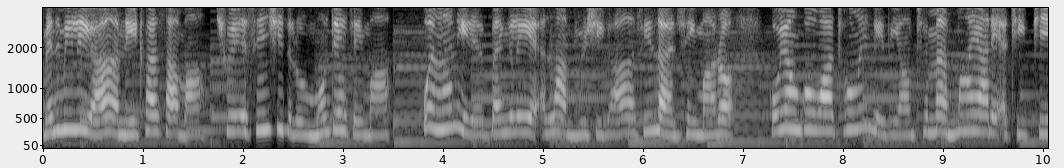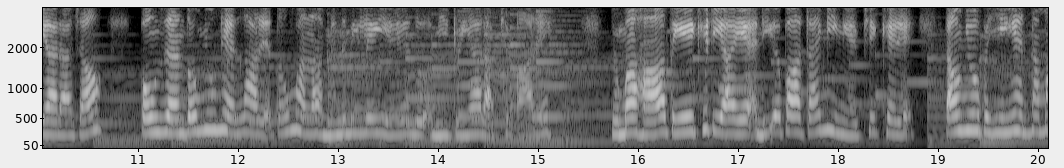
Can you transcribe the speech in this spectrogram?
မင်းသမီးလေးကနေထွက်ဆမှာချွေအစင်းရှိသလိုမွန်းတဲ့ချိန်မှာပွင့်လန်းနေတဲ့ပန်းကလေးရဲ့အလှမျိုးရှိကစီးစာချိန်မှာတော့ကိုရောင်ကိုဝါထုံးလင်းနေတဲ့အအောင်ထင်မှတ်မှားရတဲ့အထိဖြစ်ရတာကြောင့်ပုံစံသုံးမျိုးနဲ့လှတဲ့သုံးမှန်လာမင်းသမီးလေးရဲ့လို့အမိတွင်ရတာဖြစ်ပါတယ်။လူမဟာတရေခိတရရဲ့အနီးအပါတိုင်းပြည်ငယ်ဖြစ်ခဲ့တဲ့တောင်ညိုဘရင်ရဲ့နှမ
